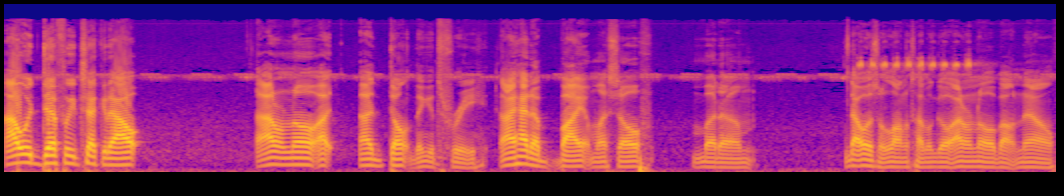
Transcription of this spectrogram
I would definitely check it out. I don't know. I I don't think it's free. I had to buy it myself, but um, that was a long time ago. I don't know about now.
